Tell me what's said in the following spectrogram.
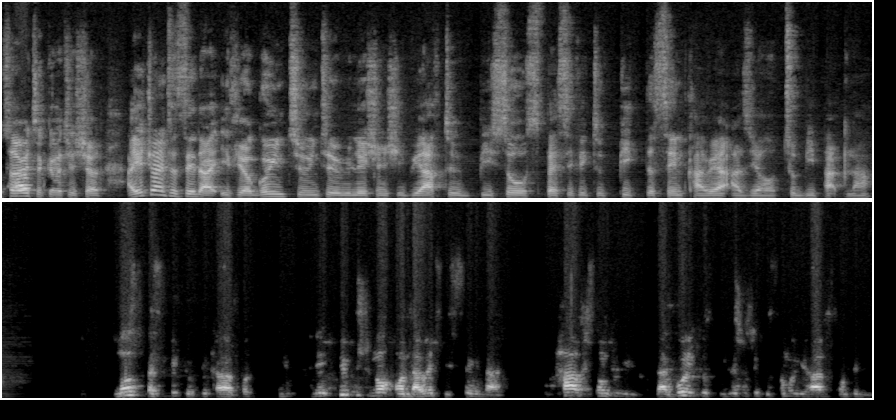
Sorry have- to cut you short. Are you trying to say that if you're going to into a relationship, you have to be so specific to pick the same career as your to be partner? not specific to pick up, but the people should not underrate the saying that have something that go into a relationship with someone you have something in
